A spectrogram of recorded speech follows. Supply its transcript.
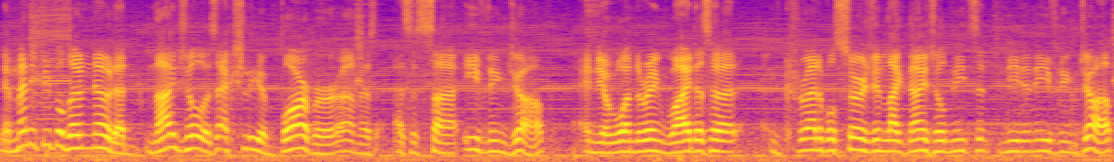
Yeah, many people don't know that Nigel is actually a barber as, as his uh, evening job. And you're wondering why does an incredible surgeon like Nigel needs need an evening job?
